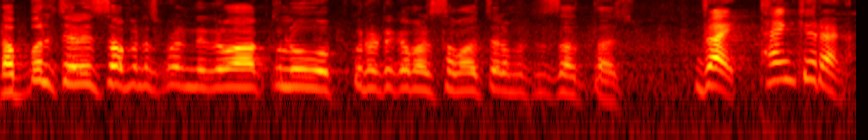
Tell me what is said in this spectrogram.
డబ్బులు చెల్లిస్తామని కూడా నిర్వాహకులు ఒప్పుకున్నట్టుగా మన సమాచారం ఉంది సత్తాజ్ రైట్ థ్యాంక్ యూ రాణా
